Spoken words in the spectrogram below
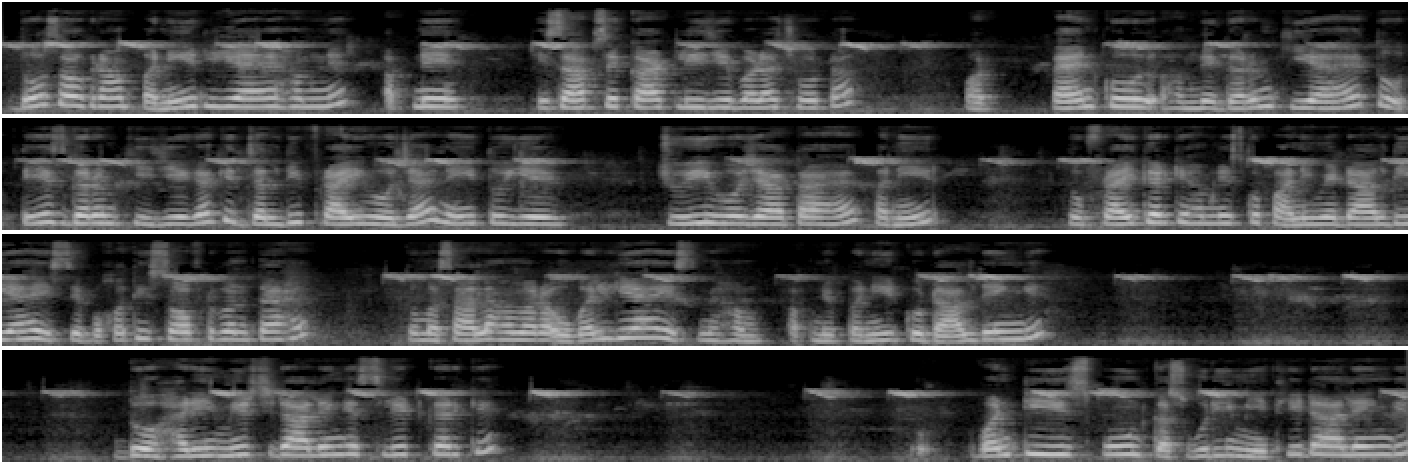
दो सौ ग्राम पनीर लिया है हमने। अपने हिसाब से काट लीजिए बड़ा छोटा। और पैन को हमने गरम किया है तो तेज़ गरम कीजिएगा कि जल्दी फ्राई हो जाए, नहीं तो ये चुई हो जाता है पनीर। तो फ्राई करके हमने इसको पानी में डाल दिया है। इससे बहुत ही सॉफ्ट बनता है। तो मसाला हमारा उबल गया है। इसमें हम अपने पनीर को डाल देंगे। दो हरी मिर्च डालेंगे स्लिट करके। वन टीस्पून कसूरी मेथी डालेंगे।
